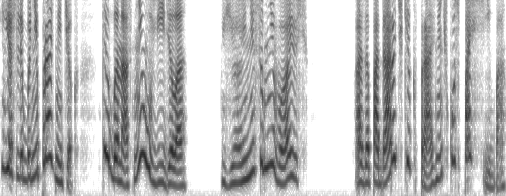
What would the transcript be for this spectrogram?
если бы не праздничек, ты бы нас не увидела. Я и не сомневаюсь. А за подарочки к праздничку спасибо,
